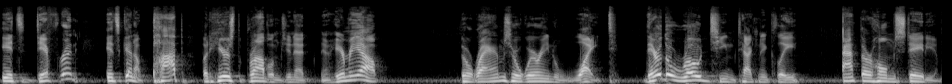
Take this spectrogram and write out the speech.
it's different, it's going to pop. But here's the problem, Ginette. Now, hear me out the Rams are wearing white. They're the road team, technically, at their home stadium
